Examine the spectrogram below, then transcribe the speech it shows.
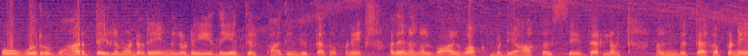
ஒவ்வொரு வார்த்தைகளும் ஆண்டவரே எங்களுடைய இதயத்தில் பதிந்து தகப்பனே அதை நாங்கள் வாழ்வாக்கும்படியாக செய்தரலாம் அன்பு தகப்பனே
